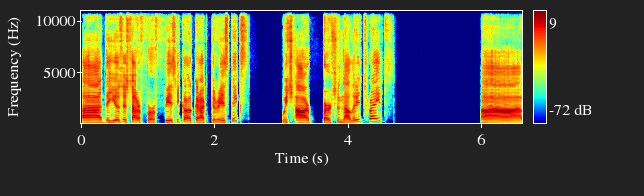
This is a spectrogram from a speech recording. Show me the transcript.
uh, the uses are for physical characteristics, which are personality traits, uh,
